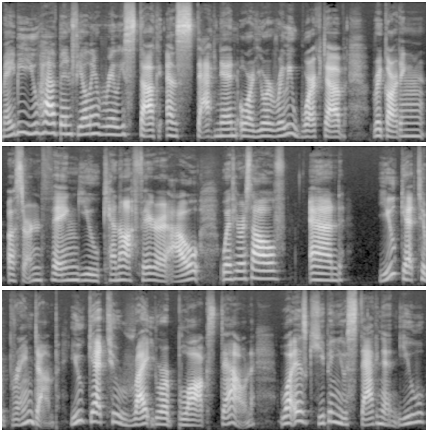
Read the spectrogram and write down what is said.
Maybe you have been feeling really stuck and stagnant, or you're really worked up regarding a certain thing you cannot figure out with yourself, and you get to brain dump. You get to write your blocks down. What is keeping you stagnant? You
